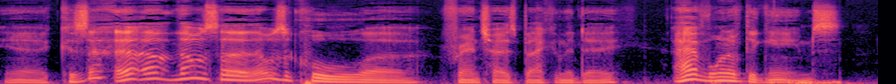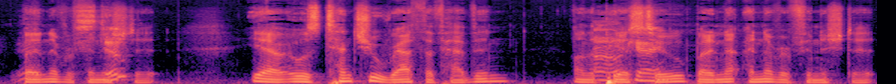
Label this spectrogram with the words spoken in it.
Yeah, because that, uh, that was a that was a cool uh, franchise back in the day. I have one of the games, but I never Still? finished it. Yeah, it was Tenchu Wrath of Heaven on the Oh. PS2, but I, ne- I never finished it.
